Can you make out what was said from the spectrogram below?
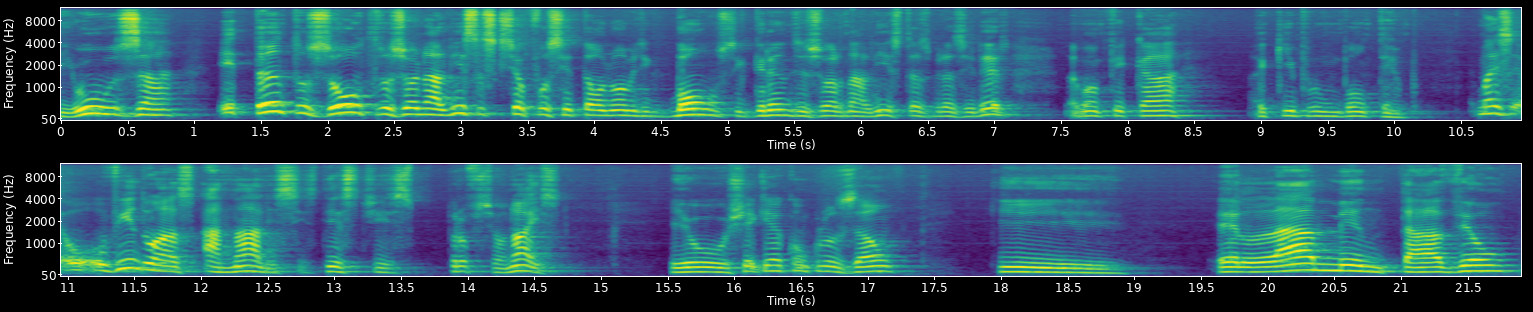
Fiuza e tantos outros jornalistas que se eu for citar o nome de bons e grandes jornalistas brasileiros, nós vamos ficar aqui por um bom tempo. Mas ouvindo as análises destes profissionais, eu cheguei à conclusão que é lamentável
